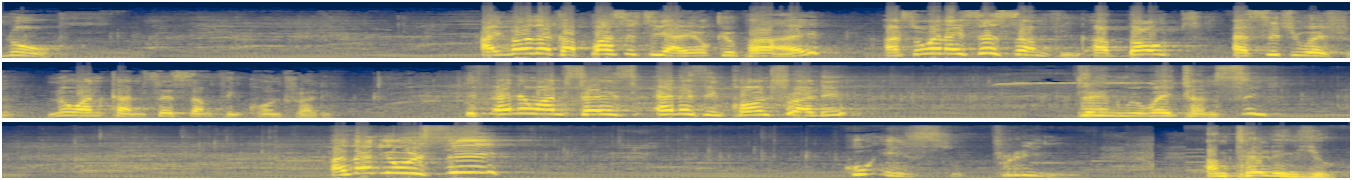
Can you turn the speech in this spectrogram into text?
know I know the capacity I occupy. And so when I say something about a situation, no one can say something contrary. If anyone says anything contrary, then we wait and see. And then you will see who is supreme. I'm telling you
